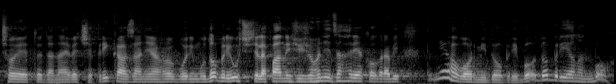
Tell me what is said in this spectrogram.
čo je teda najväčšie prikázanie. Hovorí mu, dobrý učiteľ, a pán Ježiš ho hneď zahriakol, vraví, nehovor mi dobrý, bo, dobrý je len Boh.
